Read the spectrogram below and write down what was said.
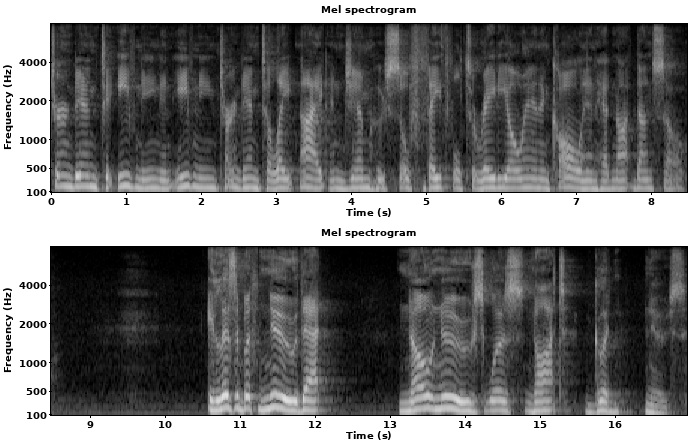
turned into evening, and evening turned into late night, and Jim, who's so faithful to radio in and call in, had not done so. Elizabeth knew that no news was not good news.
